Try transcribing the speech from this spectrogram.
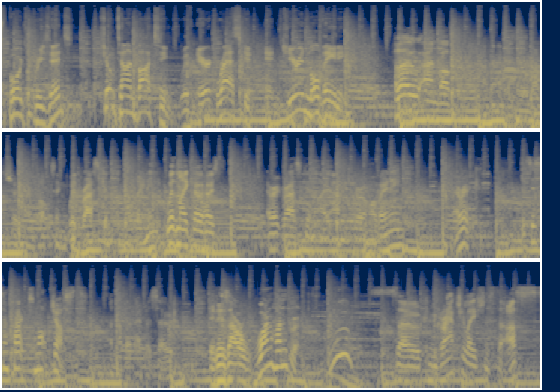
Sports presents Showtime Boxing with Eric Raskin and Kieran Mulvaney. Hello and welcome to another episode of Showtime Boxing with Raskin and Mulvaney. With my co-host Eric Raskin, I am Kieran Mulvaney. Eric, this is in fact not just another episode; it is our 100th. Woo! So congratulations to us.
